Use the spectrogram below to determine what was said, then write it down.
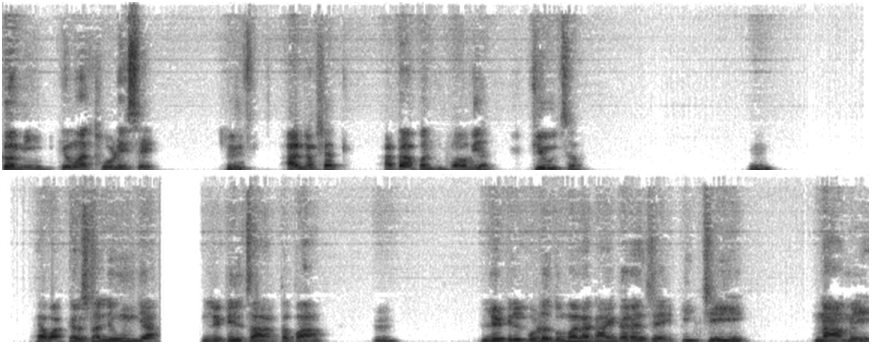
कमी किंवा थोडेसे. हम्म आलं लक्षात? आता आपण पाहूया फ्यूज हम्म त्या वाक्यरचना लिहून घ्या. लिटिलचा अर्थ पहा. लिटिल पुढे तुम्हाला काय करायचंय की जी नामे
